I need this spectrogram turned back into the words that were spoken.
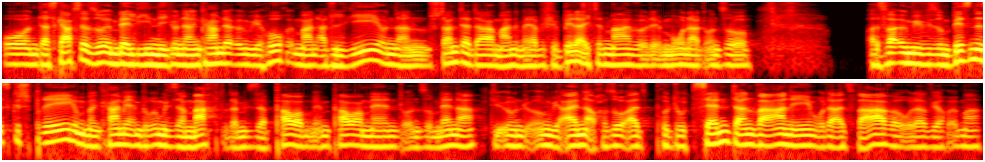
Und das gab es ja so in Berlin nicht. Und dann kam der irgendwie hoch in mein Atelier und dann stand er da, meinte mir, ja, wie viele Bilder ich denn malen würde im Monat und so. Also es war irgendwie wie so ein Businessgespräch und man kam ja in Berührung mit dieser Macht oder mit dieser Power, Empowerment und so Männer, die irgendwie einen auch so als Produzent dann wahrnehmen oder als Ware oder wie auch immer.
